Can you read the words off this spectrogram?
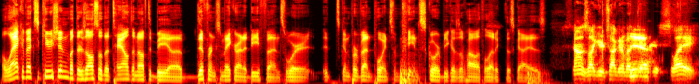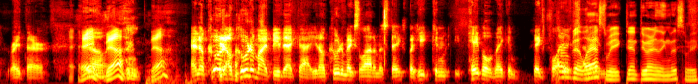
a lack of execution, but there's also the talent enough to be a difference maker on a defense where it's going to prevent points from being scored because of how athletic this guy is. Sounds like you're talking about Yeah. Darius Slay right there. Hey, Yeah. yeah, yeah. And Okuda, Yeah. Okuda might be that guy. You know, Okuda makes a lot of mistakes, but he can he's capable of making big plays. Proved it I last mean, week. Didn't do anything this week.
